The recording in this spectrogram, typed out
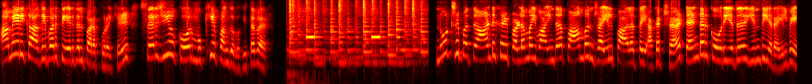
அமெரிக்க அதிபர் தேர்தல் பரப்புரையில் செர்ஜியோ கோர் முக்கிய பங்கு வகித்தவர். நூற்றி பத்து ஆண்டுகள் பழமை வாய்ந்த பாம்பன் ரயில் பாலத்தை அகற்ற டெண்டர் கோரியது இந்திய ரயில்வே.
